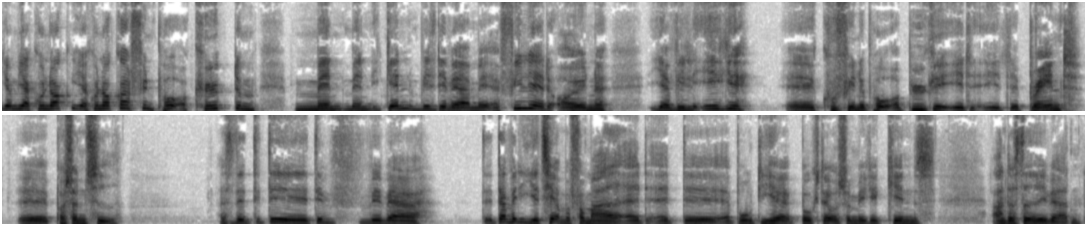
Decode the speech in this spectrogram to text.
Jamen, jeg kunne, nok, jeg kunne nok godt finde på at købe dem, men, men igen vil det være med affiliate-øjne. Jeg vil ikke øh, kunne finde på at bygge et, et brand øh, på sådan en side. Altså, det, det, det, det vil være... Der vil det irritere mig for meget at, at, at, at bruge de her bogstaver, som ikke kendes andre steder i verden.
